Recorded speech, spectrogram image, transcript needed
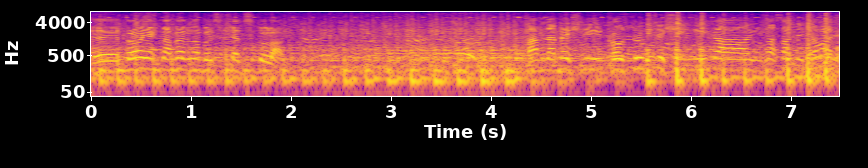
e, projekt na pewno był sprzed 100 lat. Mam na myśli konstrukcję silnika i zasady działania.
